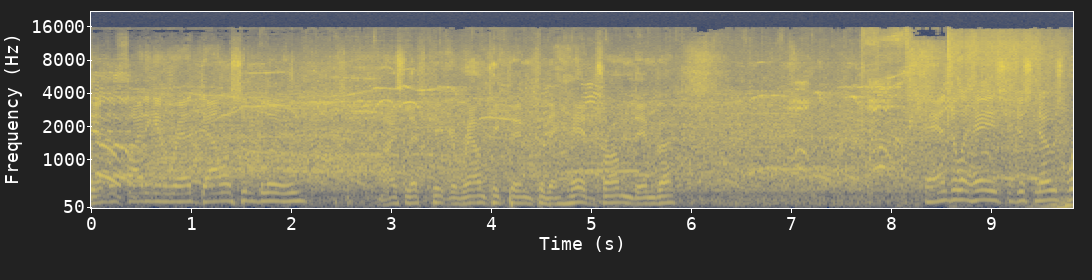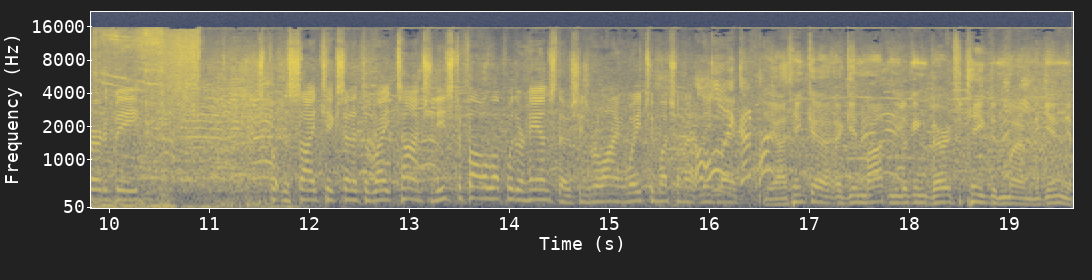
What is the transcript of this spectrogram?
Denver fighting in red, Dallas in blue. Nice left kick, a round kick then to the head from Denver. Angela Hayes, she just knows where to be putting the side kicks in at the right time. She needs to follow up with her hands, though. She's relying way too much on that lead leg. Yeah, I think, uh, again, Martin looking very fatigued at the moment. Again, the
